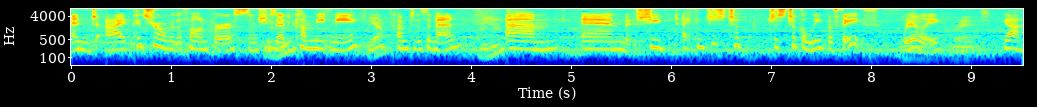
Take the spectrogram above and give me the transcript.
and I pitched her over the phone first, and she said, "Come meet me. Mm-hmm. Yeah. Come to this event." Um, and she, I think, just took just took a leap of faith. Really, Yeah, right. yeah.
